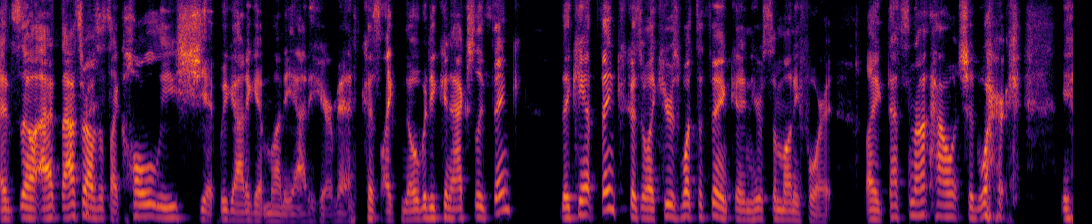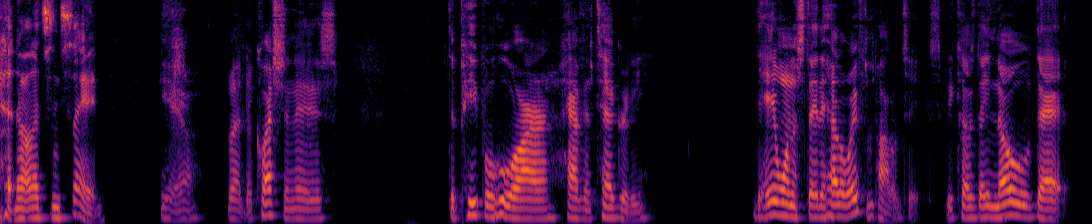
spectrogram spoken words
And so I, that's where I was just like, "Holy shit, we got to get money out of here, man!" Because like nobody can actually think. They can't think because they're like, "Here's what to think, and here's some money for it." Like that's not how it should work. yeah, no, that's insane. Yeah, but the question is, the people who are have integrity, they want to stay the hell away from politics because they know that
